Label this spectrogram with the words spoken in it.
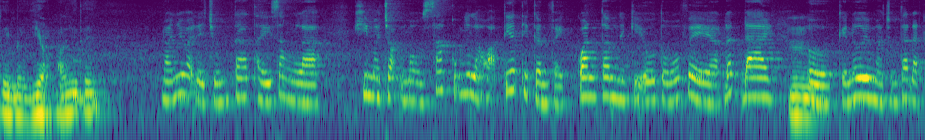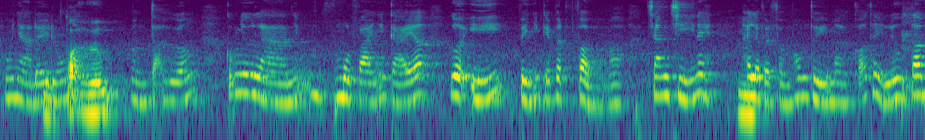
Thì mình hiểu nó như thế. Nói như vậy để chúng ta thấy rằng là khi mà chọn màu sắc cũng như là họa tiết thì cần phải quan tâm đến cái yếu tố về đất đai Ừ. ở cái nơi mà chúng ta đặt ngôi nhà đấy Ừ, đúng tọa không ạ? hướng Vâng, tạo hướng cũng như là những một vài những cái ờ, gợi ý về những cái vật phẩm ờ, trang trí này Ừ. hay là vật phẩm phong thủy mà có thể lưu tâm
